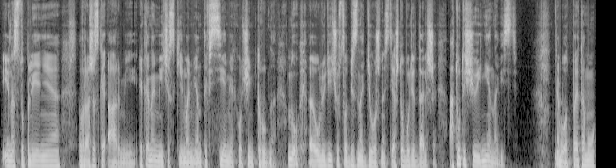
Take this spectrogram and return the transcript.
И наступление вражеской армии, экономические моменты, в семьях очень трудно. Ну, э, у людей чувство безнадежности, а что будет дальше? А тут еще и ненависть. Вот, поэтому,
